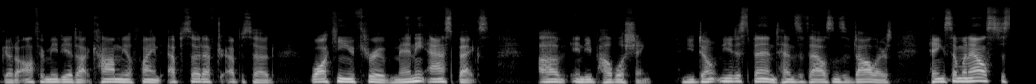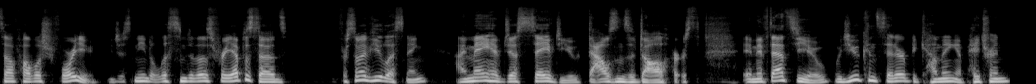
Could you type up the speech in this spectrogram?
Go to authormedia.com, you'll find episode after episode walking you through many aspects of indie publishing. And you don't need to spend tens of thousands of dollars paying someone else to self publish for you. You just need to listen to those free episodes. For some of you listening, I may have just saved you thousands of dollars. And if that's you, would you consider becoming a patron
